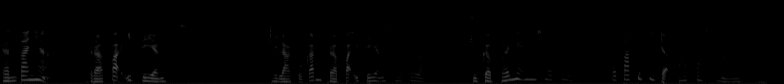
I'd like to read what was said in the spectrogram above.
Dan tanya berapa ide yang dilakukan, berapa ide yang saya tolak. Juga banyak yang saya tolak, tetapi tidak patah semangatnya.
